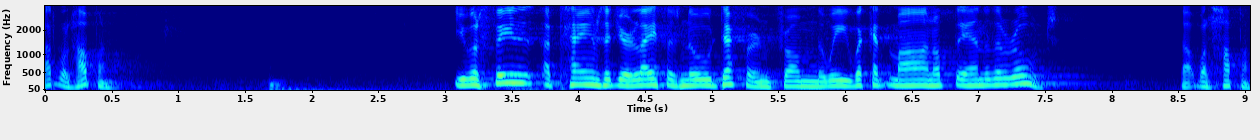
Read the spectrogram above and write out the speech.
That will happen. You will feel at times that your life is no different from the wee wicked man up the end of the road. That will happen.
